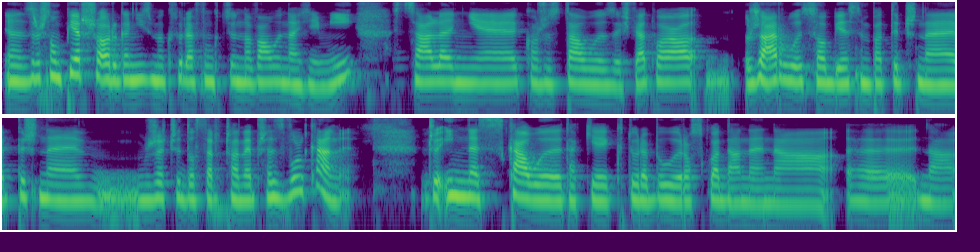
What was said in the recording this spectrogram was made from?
E, Zresztą pierwsze organizmy, które funkcjonowały na Ziemi, wcale nie korzystały ze światła, żarły sobie sympatyczne, pyszne rzeczy dostarczane przez wulkany, czy inne skały, takie, które były rozkładane na, e, na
